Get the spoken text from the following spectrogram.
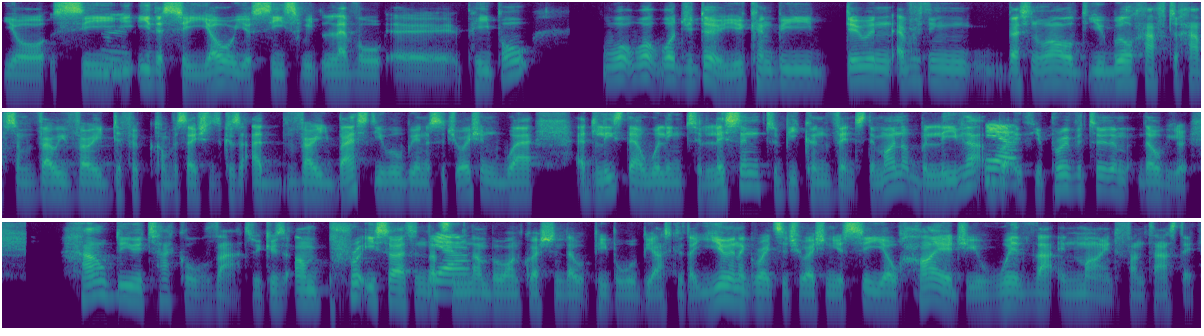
your C, mm. either CEO or your C-suite level uh, people, what what what do you do? You can be doing everything best in the world. You will have to have some very very difficult conversations because at very best you will be in a situation where at least they're willing to listen to be convinced. They might not believe that, yeah. but if you prove it to them, they'll be good. How do you tackle that? Because I'm pretty certain that's yeah. the number one question that people will be asking. That you're in a great situation, your CEO hired you with that in mind. Fantastic.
